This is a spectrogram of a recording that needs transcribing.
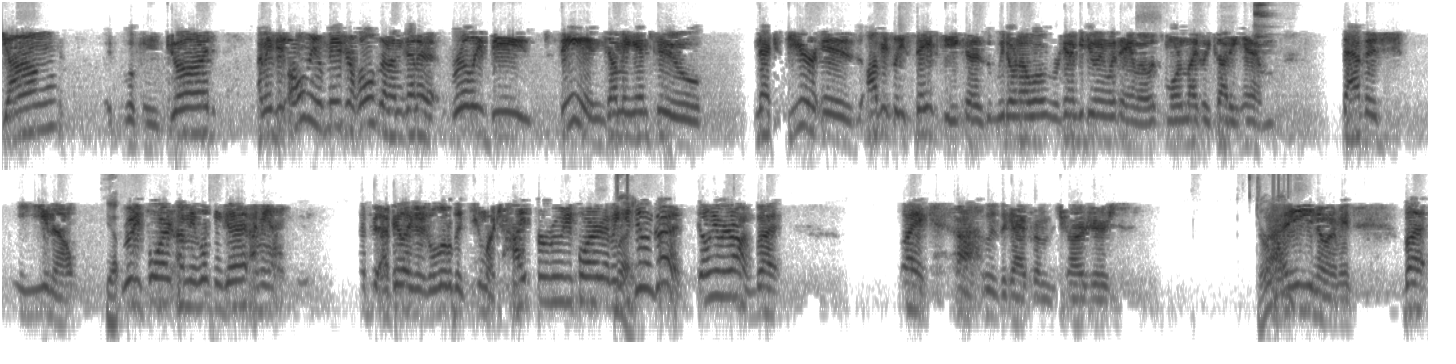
young. It's looking good. I mean, the only major holes that I'm going to really be seeing coming into next year is obviously safety because we don't know what we're going to be doing with Amos. More than likely cutting him. Savage, you know. Yep. Rudy Ford, I mean, looking good. I mean, I, I feel- like there's a little bit too much hype for Rudy Ford. I mean, Right. he's doing good. Don't get me wrong, but like, ah, who's the guy from the Chargers? Uh, you know what I mean. But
